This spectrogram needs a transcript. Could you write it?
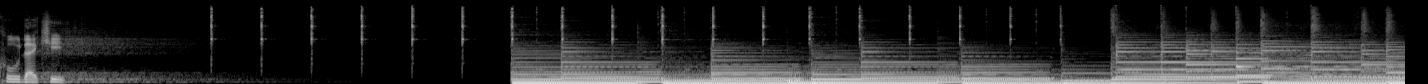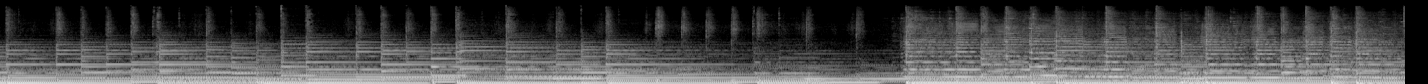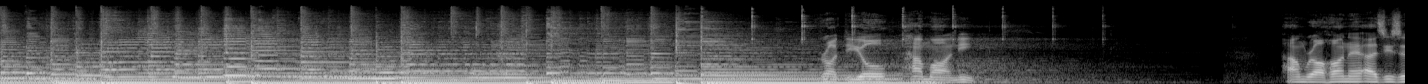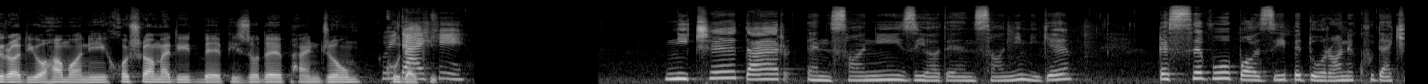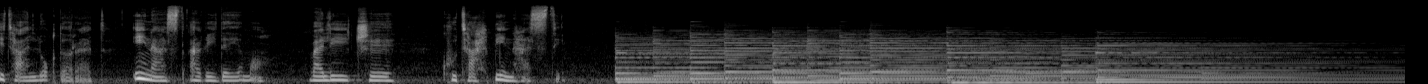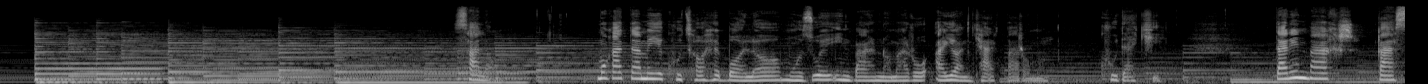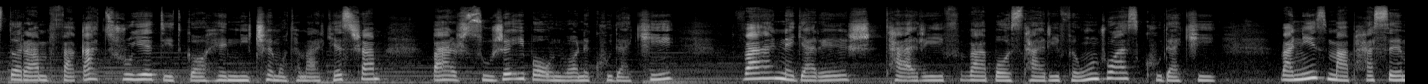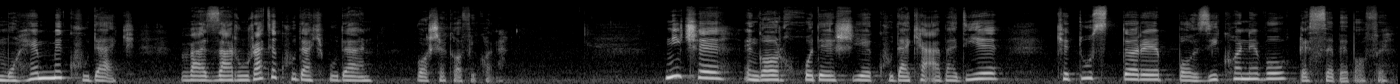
کودکی. همراهان عزیز رادیو همانی خوش آمدید به اپیزود پنجم کودکی. نیچه در انسانی زیاد انسانی میگه قصه و بازی به دوران کودکی تعلق دارد. این است عقیده ما. ولی چه کوتهبین هستیم. مقدمه کوتاه بالا موضوع این برنامه رو عیان کرد برامون کودکی در این بخش قصد دارم فقط روی دیدگاه نیچه متمرکز شم بر سوژه ای با عنوان کودکی و نگرش، تعریف و باز تعریف اون رو از کودکی و نیز مبحث مهم کودک و ضرورت کودک بودن واشکافی کنم. نیچه انگار خودش یک کودک ابدیه که دوست داره بازی کنه و قصه ببافه.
